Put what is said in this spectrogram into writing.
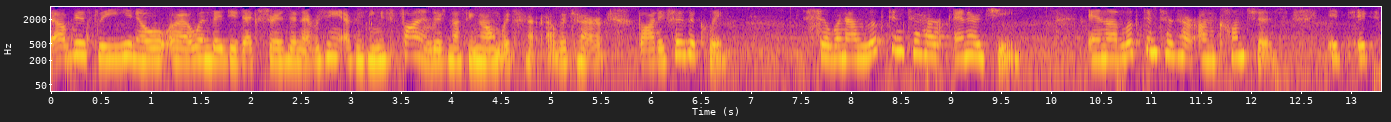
obviously, you know, uh, when they did x-rays and everything, everything is fine. There's nothing wrong with her, with her body physically. So when I looked into her energy and I looked into her unconscious, it, it,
